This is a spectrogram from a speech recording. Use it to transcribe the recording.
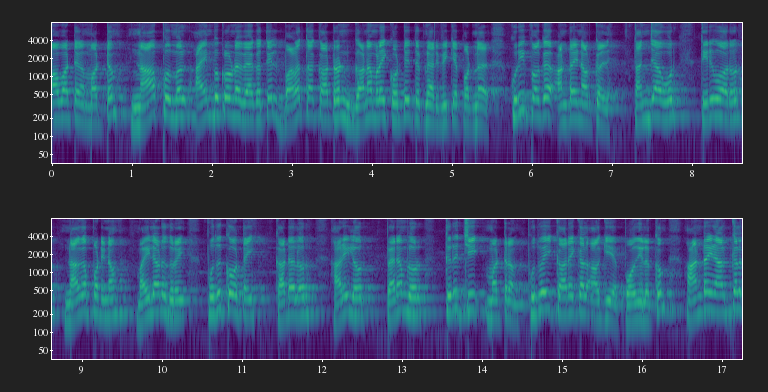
மாவட்டங்கள் மட்டும் நாற்பது முதல் ஐம்பது கிலோமீட்டர் வேகத்தில் பலத்த காற்றுடன் கனமழை கொட்டி கொட்டித்திருப்பின் அறிவிக்கப்பட்டனர். குறிப்பாக அன்றைய நாட்கள் தஞ்சாவூர் திருவாரூர் நாகப்பட்டினம் மயிலாடுதுறை புதுக்கோட்டை கடலூர் அரியலூர் பெரம்பலூர் திருச்சி மற்றும் புதுவை காரைக்கால் ஆகிய பகுதிகளுக்கும் அன்றைய நாட்கள்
